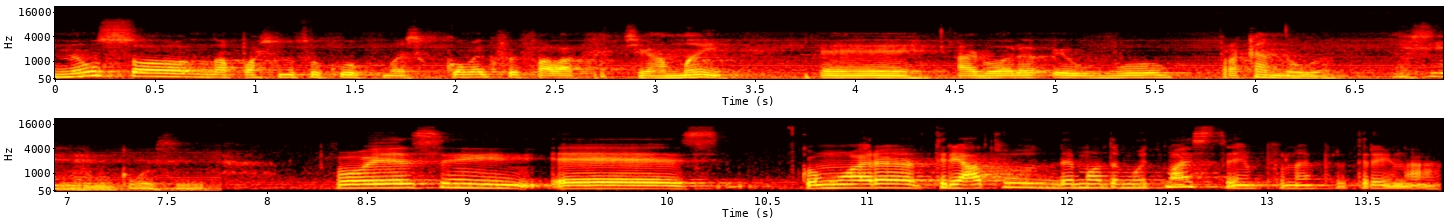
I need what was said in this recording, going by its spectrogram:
Não só na parte do seu corpo, mas como é que foi falar? Chegar, mãe, é, agora eu vou para canoa. Como assim? Foi assim, é, como era triatlo demanda muito mais tempo, né, para treinar.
